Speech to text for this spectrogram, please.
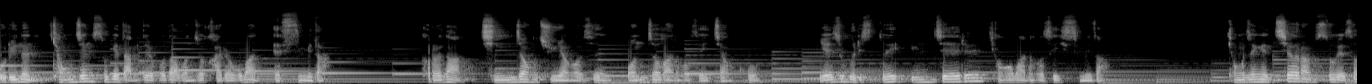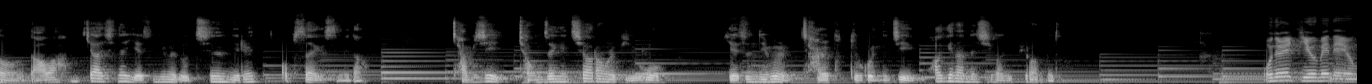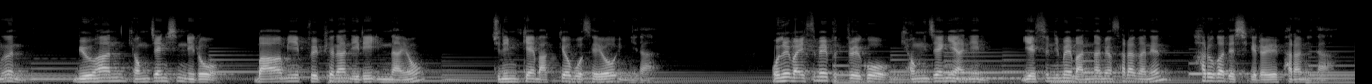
우리는 경쟁 속에 남들보다 먼저 가려고만 애씁니다. 그러나 진정 중요한 것은 먼저 가는 것에 있지 않고 예수 그리스도의 임재를 경험하는 것에 있습니다. 경쟁의 치열함 속에서 나와 함께 하시는 예수님을 놓치는 일은 없어야겠습니다. 잠시 경쟁의 치열함을 비우고 예수님을 잘 붙들고 있는지 확인하는 시간이 필요합니다. 오늘 비움의 내용은 묘한 경쟁 심리로 마음이 불편한 일이 있나요? 주님께 맡겨보세요입니다. 오늘 말씀을 붙들고 경쟁이 아닌 예수님을 만나며 살아가는 하루가 되시기를 바랍니다.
